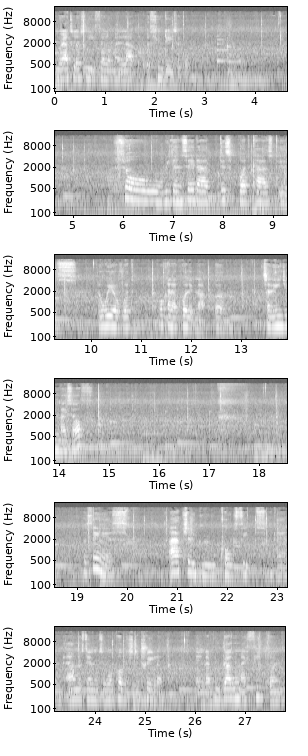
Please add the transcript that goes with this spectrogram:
miraculously, it fell on my lap a few days ago. So we can say that this podcast is a way of what what can I call it now? Um, challenging myself. The thing is, I actually grew cold feet, and I almost didn't even publish the trailer, and I've been dragging my feet on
